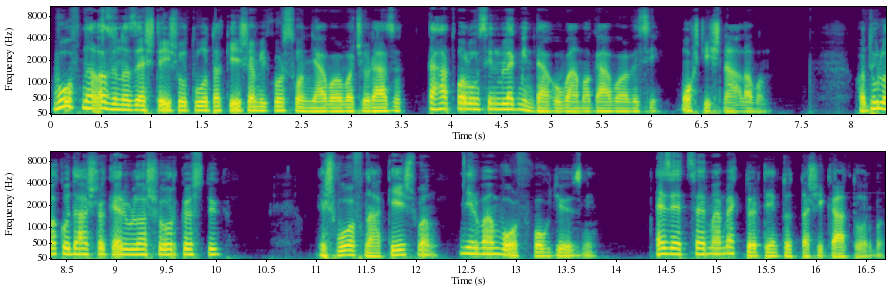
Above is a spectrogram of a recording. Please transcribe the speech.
Wolfnál azon az este is ott volt a kés, amikor Szonyával vacsorázott, tehát valószínűleg mindenhová magával veszi. Most is nála van. Ha dulakodásra kerül a sor köztük, és Wolfnál kés van, nyilván Wolf fog győzni. Ez egyszer már megtörtént ott a sikátorban.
